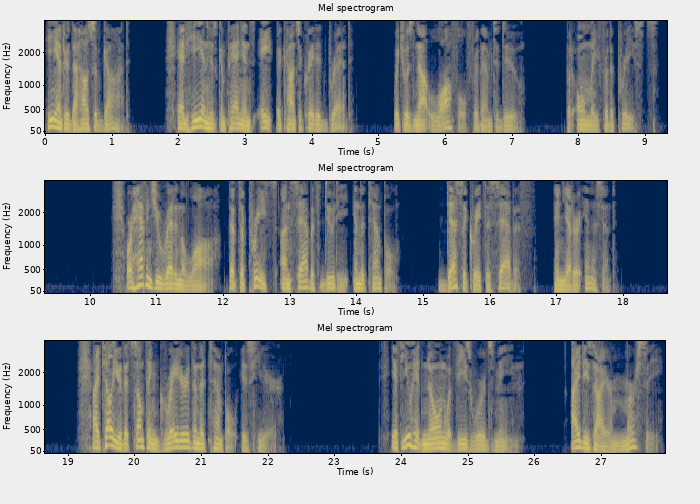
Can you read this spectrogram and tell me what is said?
He entered the house of god and he and his companions ate the consecrated bread which was not lawful for them to do but only for the priests. Or haven't you read in the law that the priests on sabbath duty in the temple desecrate the sabbath and yet are innocent? I tell you that something greater than the temple is here. If you had known what these words mean i desire mercy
